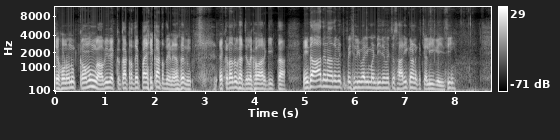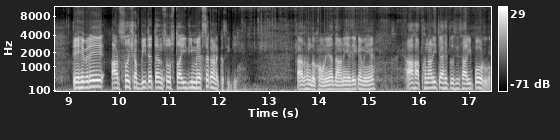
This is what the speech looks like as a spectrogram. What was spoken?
ਤੇ ਹੁਣ ਉਹਨੂੰ ਕਹੂੰਗਾ ਵੀ ਇੱਕ ਕਟਰ ਤੇ ਪੈਸੇ ਘੱਟ ਦੇਣੇ ਆ ਤੈਨੂੰ। ਇੱਕ ਤਾਂ ਤੂੰ ਖੱਜਲ ਖਵਾਰ ਕੀਤਾ। ਨਹੀਂ ਤਾਂ ਆਹ ਦਿਨਾਂ ਦੇ ਵਿੱਚ ਪਿਛਲੀ ਵਾਰੀ ਮੰਡੀ ਦੇ ਵਿੱਚ ਸਾਰੀ ਕਣਕ ਚਲੀ ਗਈ ਸੀ। ਤੇ ਇਹ ਵੀਰੇ 826 ਤੇ 327 ਦੀ ਮਿਕਸ ਕਣਕ ਸੀਗੀ। ਆ ਤੁਹਾਨੂੰ ਦਿਖਾਉਣੇ ਆ ਦਾਣੇ ਇਹਦੇ ਕਿਵੇਂ ਆ। ਆ ਹੱਥ ਨਾਲ ਹੀ ਚਾਹੇ ਤੁਸੀਂ ਸਾਰੀ ਭੋਰ ਲਓ।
